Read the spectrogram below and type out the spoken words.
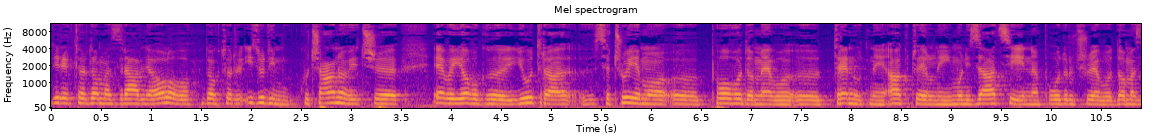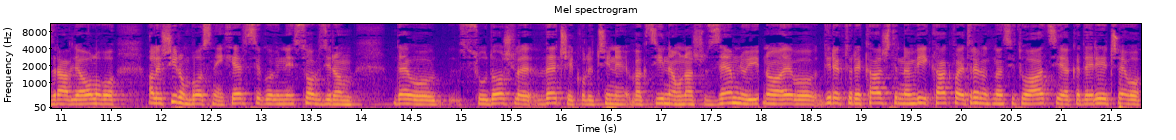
direktor Doma zdravlja Olovo, doktor Izudin Kučanović. E, evo i ovog jutra se čujemo e, povodom evo e, trenutne aktuelne imunizacije na području evo Doma zdravlja Olovo, ali širom Bosne i Hercegovine s obzirom da evo su došle veće količine vakcina u našu zemlju. No evo direktore kažete nam vi kakva je trenutna situacija kada je riječ evo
